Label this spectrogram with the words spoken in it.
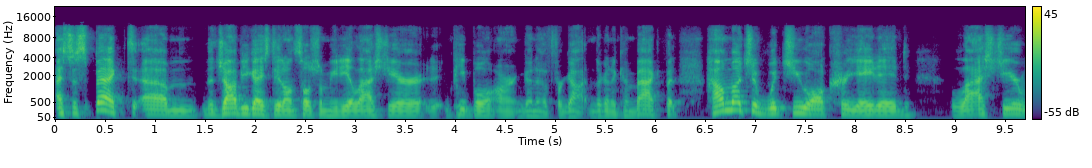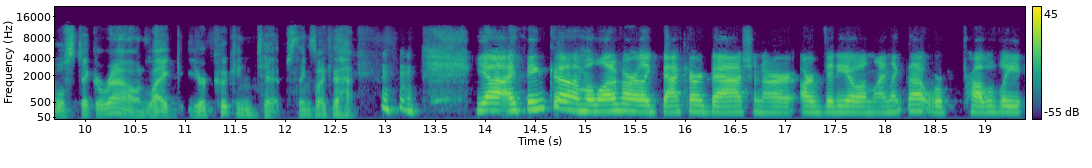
I suspect um, the job you guys did on social media last year, people aren't going to have forgotten. They're going to come back. But how much of what you all created last year will stick around, like your cooking tips, things like that? yeah, I think um, a lot of our like backyard bash and our our video online like that we're probably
